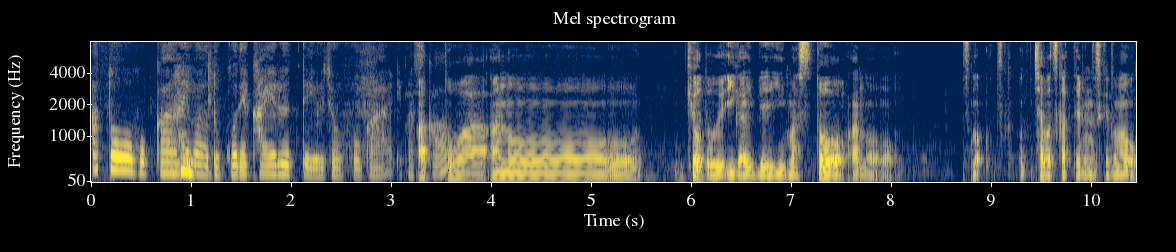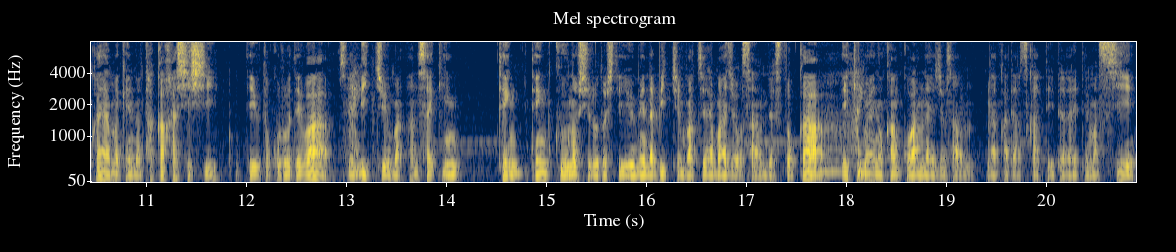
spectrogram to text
あと他ではどこで買えるっていう情報がありますあか、とはあのー京都以外で言いますとあのそのつ茶葉使ってるんですけども岡山県の高梁市っていうところではその備中、まあの最近天天空の城として有名な備中松山城さんですとか駅前の観光案内所さんなんかで扱っていただいてますし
